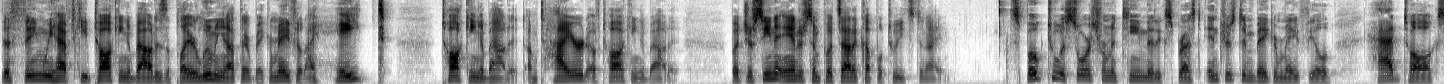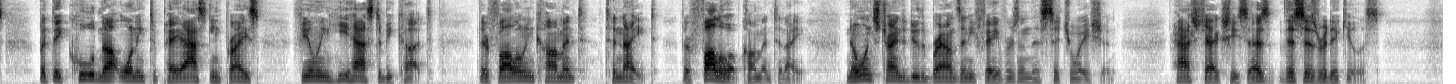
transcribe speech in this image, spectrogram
the thing we have to keep talking about is the player looming out there, Baker Mayfield. I hate talking about it. I'm tired of talking about it. But Josina Anderson puts out a couple tweets tonight. Spoke to a source from a team that expressed interest in Baker Mayfield had talks, but they cooled not wanting to pay asking price, feeling he has to be cut. Their following comment tonight, their follow up comment tonight. No one's trying to do the Browns any favors in this situation. Hashtag she says, this is ridiculous.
